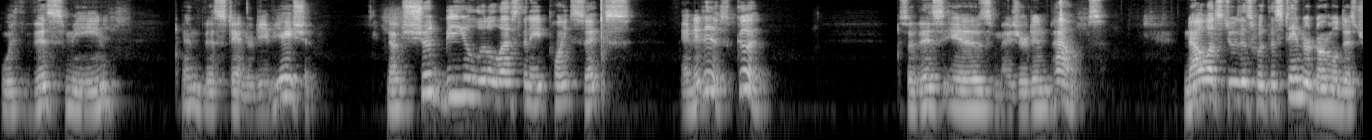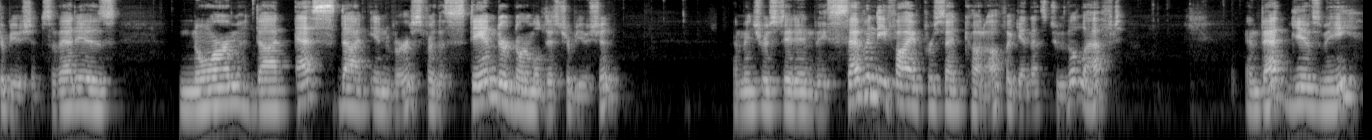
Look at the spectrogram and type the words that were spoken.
with this mean and this standard deviation. Now it should be a little less than 8.6, and it is. Good. So this is measured in pounds. Now let's do this with the standard normal distribution. So that is norm.s.inverse for the standard normal distribution. I'm interested in the 75% cutoff. Again, that's to the left. And that gives me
